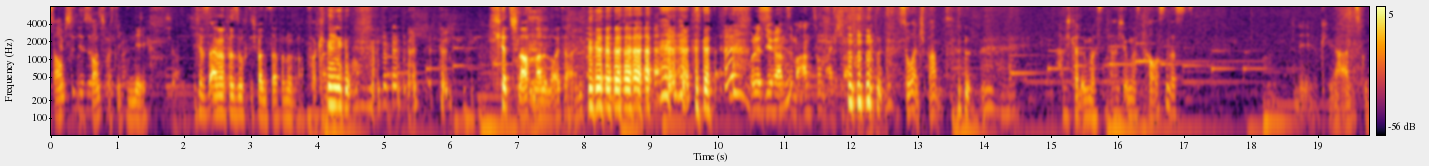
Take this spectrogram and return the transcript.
Sound, Gibst du Sounds nicht. manchmal? Nee. Ich nicht. Ich habe es einmal versucht, ich fand es einfach nur oh, fuck. Also, Jetzt schlafen alle Leute ein. Oder die hören es immer an zum Einschlafen. So entspannt. habe ich gerade irgendwas, habe ich irgendwas draußen, was Nee, okay, ja, alles gut.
